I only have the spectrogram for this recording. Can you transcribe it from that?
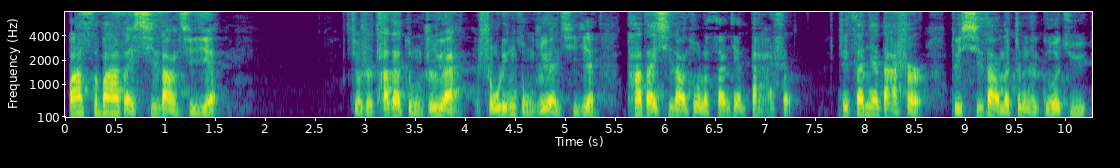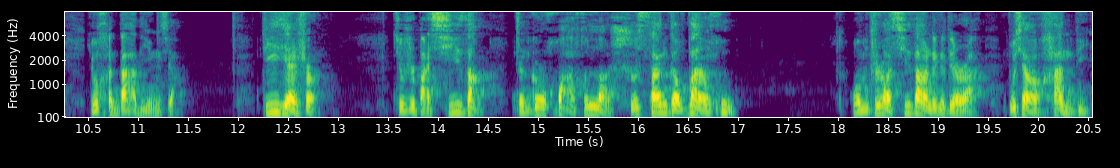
八思巴在西藏期间，就是他在总支院首领总支院期间，他在西藏做了三件大事儿。这三件大事儿对西藏的政治格局有很大的影响。第一件事儿就是把西藏整个划分了十三个万户。我们知道西藏这个地儿啊，不像汉地，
